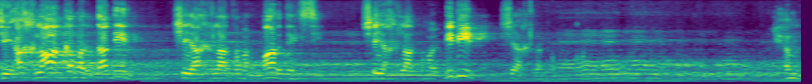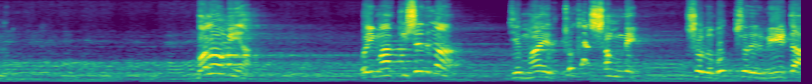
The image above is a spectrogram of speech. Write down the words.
যে আখলাক আমার দাদির, সেই আখলাক আমার মার দেখছি। সেই আখলাক আমার, বিবির সেই আখলাক বলো মিয়া, ওই মা কিসের মা? যে মায়ের চোখের সামনে ষোলো বছরের মেয়েটা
